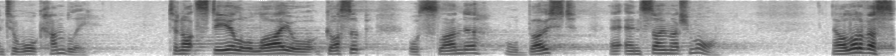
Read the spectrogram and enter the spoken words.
and to walk humbly, to not steal or lie or gossip or slander or boast, and so much more. Now, a lot of us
